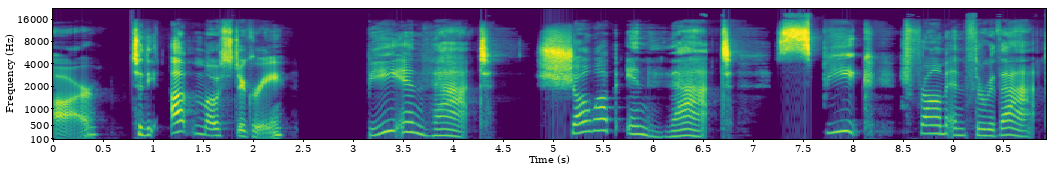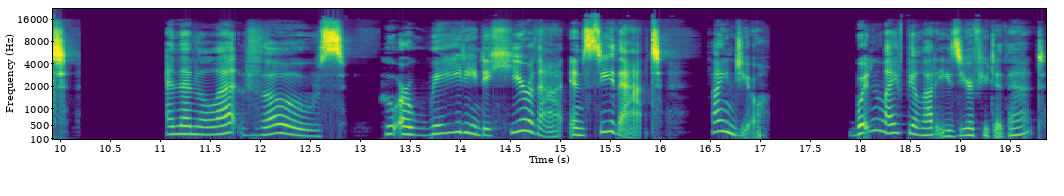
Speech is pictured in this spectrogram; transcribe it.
are to the utmost degree. Be in that. Show up in that. Speak from and through that. And then let those who are waiting to hear that and see that find you. Wouldn't life be a lot easier if you did that?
